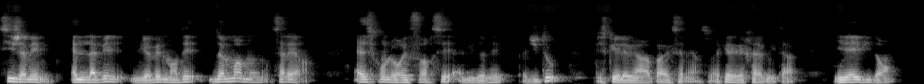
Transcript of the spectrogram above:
si jamais elle l'avait, lui avait demandé, donne-moi mon salaire, est-ce qu'on l'aurait forcé à lui donner? Pas du tout, puisqu'il a eu un rapport avec sa mère, sur laquelle il est mita. Il est évident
